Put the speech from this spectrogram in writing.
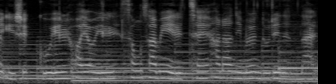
3월 29일 화요일 성삼위일체 하나님을 누리는 날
